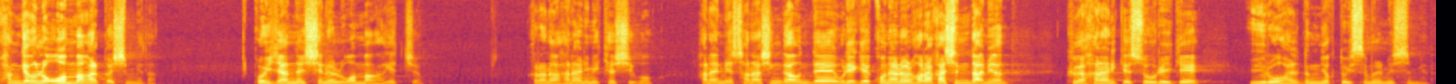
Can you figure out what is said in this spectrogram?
환경을 원망할 것입니다. 보이지 않는 신을 원망하겠죠. 그러나 하나님이 계시고 하나님의 선하신 가운데 우리에게 고난을 허락하신다면 그 하나님께서 우리에게 위로할 능력도 있음을 믿습니다.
